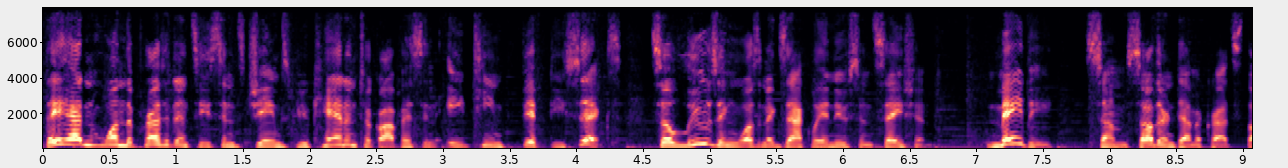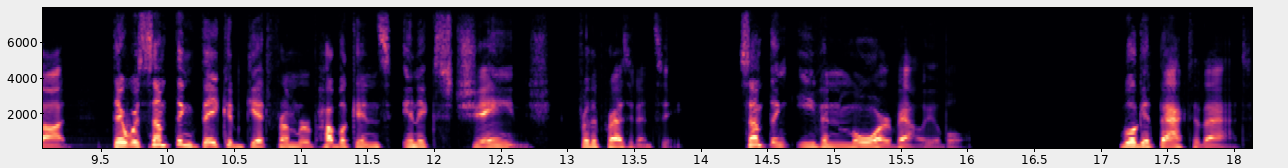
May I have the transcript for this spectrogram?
They hadn't won the presidency since James Buchanan took office in 1856, so losing wasn't exactly a new sensation. Maybe, some Southern Democrats thought, there was something they could get from Republicans in exchange for the presidency, something even more valuable. We'll get back to that.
